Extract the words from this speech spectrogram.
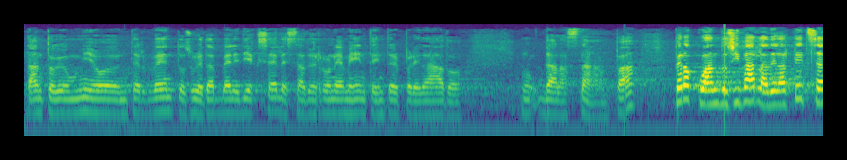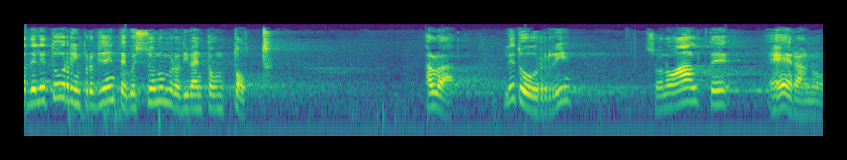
tanto che un mio intervento sulle tabelle di Excel è stato erroneamente interpretato dalla stampa, però quando si parla dell'altezza delle torri improvvisamente questo numero diventa un tot. Allora, le torri sono alte, erano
